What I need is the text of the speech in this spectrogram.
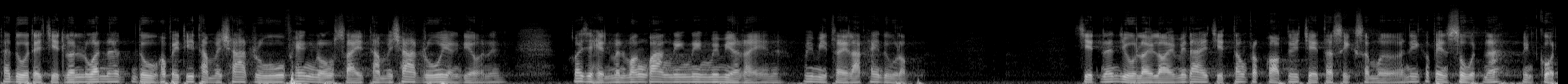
ถ้าดูแต่จิตล้วนๆนะดูเข้าไปที่ธรรมชาติรู้ เพ่งลงใส่ธรรมชาติรู้อย่างเดียวนะก็จะเห็นมันว่างๆนิ่งๆ ไม่มีอะไรนะไม่มีไตรลักษณ์ให้ดูหรอกจิตนั้นอยู่ลอยๆ ไม่ได้จิตต้องประกอบด้วยเจตสิกเสมอ นี่ก็เป็นสูตรนะเป็นกฎ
